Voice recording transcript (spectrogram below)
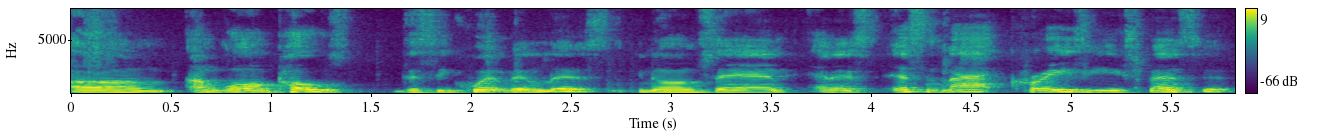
Um, I'm going to post this equipment list. You know what I'm saying? And it's it's not crazy expensive.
